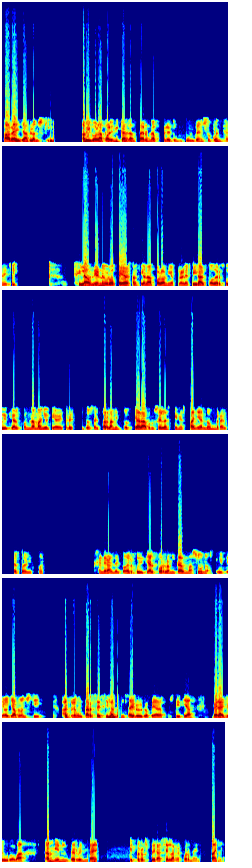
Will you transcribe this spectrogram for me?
Pavel Jablonski, avivó la polémica al lanzar una pregunta en su cuenta de Twitter. Si la Unión Europea sanciona a Polonia por elegir al Poder Judicial con una mayoría de tres puntos del Parlamento, ¿qué hará Bruselas si en España nombra el Consejo de General del Poder Judicial por la mitad más uno, tuiteó Jablonski al preguntarse si la Comisaria Europea de Justicia, Vera Jourova, también intervendrá en que prosperase la reforma en España.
